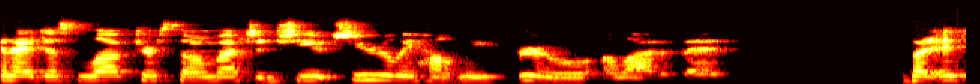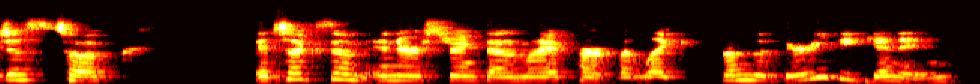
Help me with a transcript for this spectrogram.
and I just loved her so much. And she, she really helped me through a lot of it. But it just took, it took some inner strength on my part. But like from the very beginning,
